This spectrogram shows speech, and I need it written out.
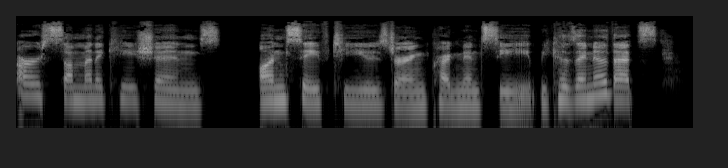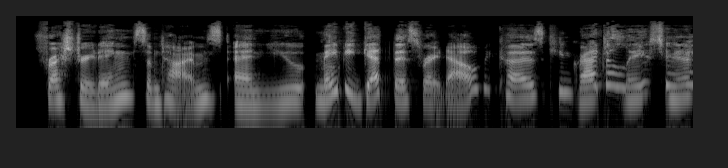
are some medications unsafe to use during pregnancy? Because I know that's frustrating sometimes. And you maybe get this right now because congratulations,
